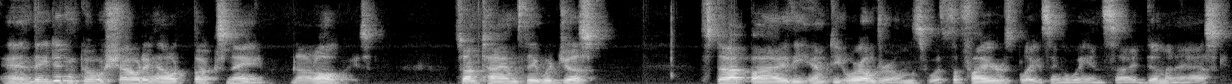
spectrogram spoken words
And they didn't go shouting out Buck's name, not always. Sometimes they would just stop by the empty oil drums with the fires blazing away inside them and ask,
